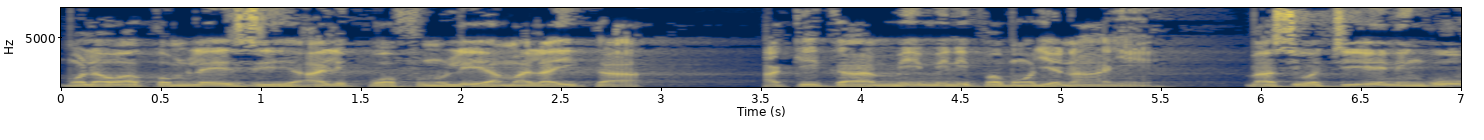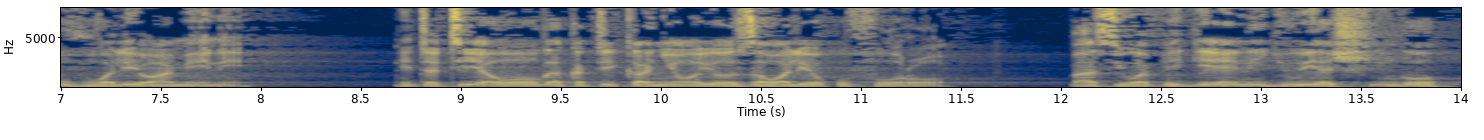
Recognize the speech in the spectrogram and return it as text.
Mola wako mlezi alipowafunulia malaika hakika mimi ni pamoja nanyi basi watieni nguvu walioamini nitatia woga katika nyoyo za waliokufuru basi wapigeni juu ya shingo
